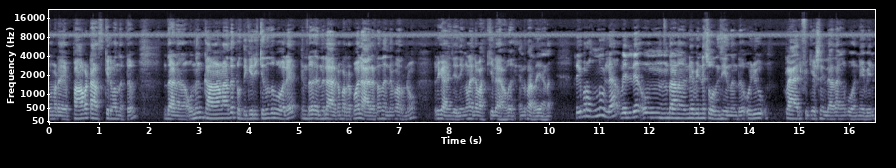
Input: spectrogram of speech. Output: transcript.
നമ്മുടെ പാവ ടാസ്കിൽ വന്നിട്ട് എന്താണ് ഒന്നും കാണാതെ പ്രതികരിക്കുന്നത് പോലെ ഉണ്ട് എന്ന് ലാലട്ടൻ പറഞ്ഞപ്പോൾ ലാലട്ടൻ തന്നെ പറഞ്ഞു ഒരു കാര്യം ചെയ്ത് നിങ്ങൾ എന്റെ വക്കീലാവ് എന്ന് പറയാണ്. ശരിക്കും പറഞ്ഞാൽ ഒന്നുമില്ല. വലിയ എന്താണ് നെവിനെ ചോദ്യം ചെയ്യുന്നുണ്ട്. ഒരു ക്ലാരിഫിക്കേഷൻ ഇല്ലാതെ അങ്ങ് പോകാൻ നെവിൻ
